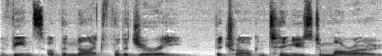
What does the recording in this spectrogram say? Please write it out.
Events of the night for the jury. The trial continues tomorrow.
